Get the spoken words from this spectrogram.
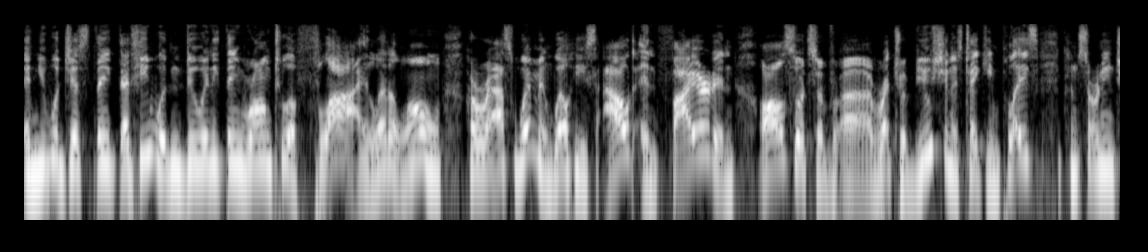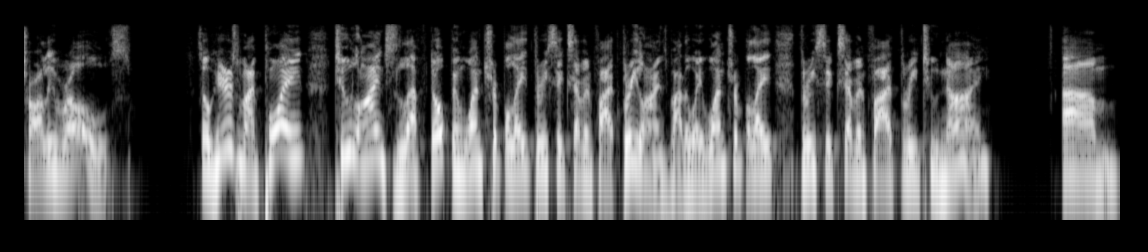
and you would just think that he wouldn't do anything wrong to a fly, let alone harass women. Well, he's out and fired, and all sorts of uh, retribution is taking place concerning Charlie Rose. So here's my point. Two lines left open. One triple eight three six seven five. Three lines, by the way. One triple eight three six seven five three two nine. Um,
